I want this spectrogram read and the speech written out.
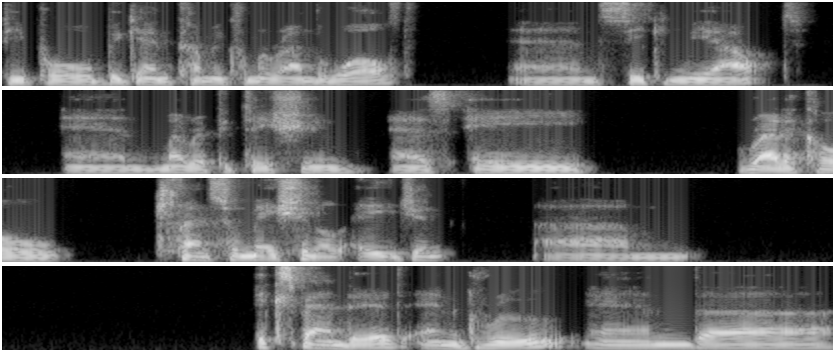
people began coming from around the world and seeking me out. And my reputation as a radical transformational agent um, expanded and grew. And uh,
